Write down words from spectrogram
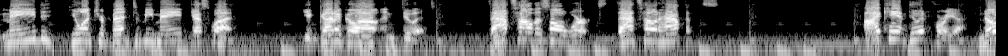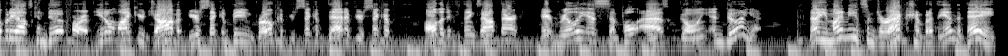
made, if you want your bed to be made, guess what? You gotta go out and do it. That's how this all works. That's how it happens. I can't do it for you. Nobody else can do it for you. If you don't like your job, if you're sick of being broke, if you're sick of debt, if you're sick of all the different things out there, it really is simple as going and doing it. Now, you might need some direction, but at the end of the day,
